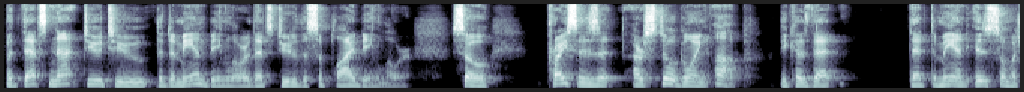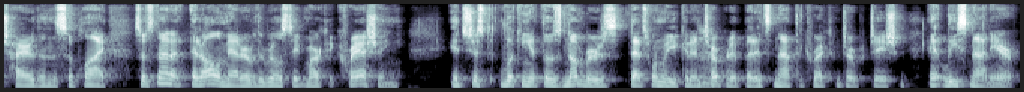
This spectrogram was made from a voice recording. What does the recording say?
But that's not due to the demand being lower, that's due to the supply being lower. So prices are still going up because that that demand is so much higher than the supply. So it's not a, at all a matter of the real estate market crashing. It's just looking at those numbers. That's one way you could hmm. interpret it, but it's not the correct interpretation, at least not here.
